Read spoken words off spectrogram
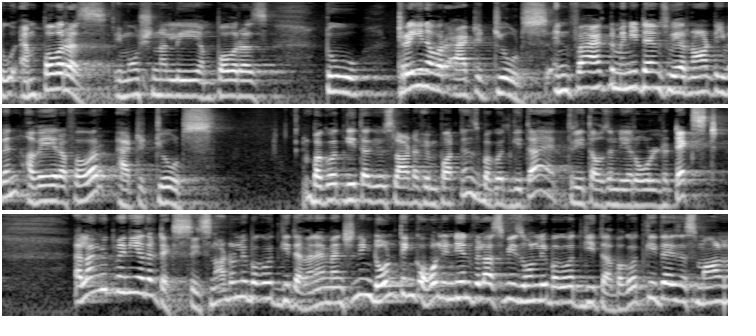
to empower us emotionally empower us to train our attitudes. In fact many times we are not even aware of our attitudes. Bhagavad gita gives a lot of importance. Bhagavad gita a 3000 year old text. Along with many other texts it's not only bhagavad gita. When i'm mentioning don't think a whole indian philosophy is only bhagavad gita. Bhagavad gita is a small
